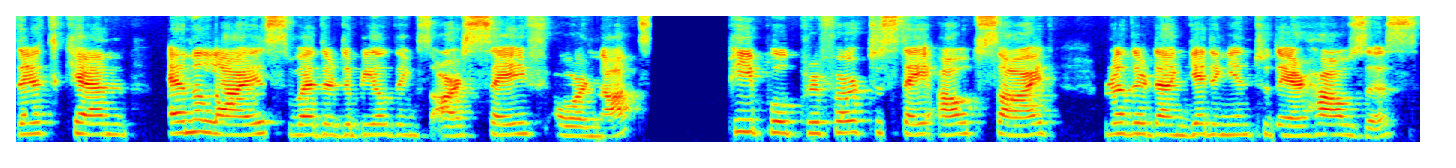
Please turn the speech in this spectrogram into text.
that can analyze whether the buildings are safe or not. People prefer to stay outside rather than getting into their houses.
